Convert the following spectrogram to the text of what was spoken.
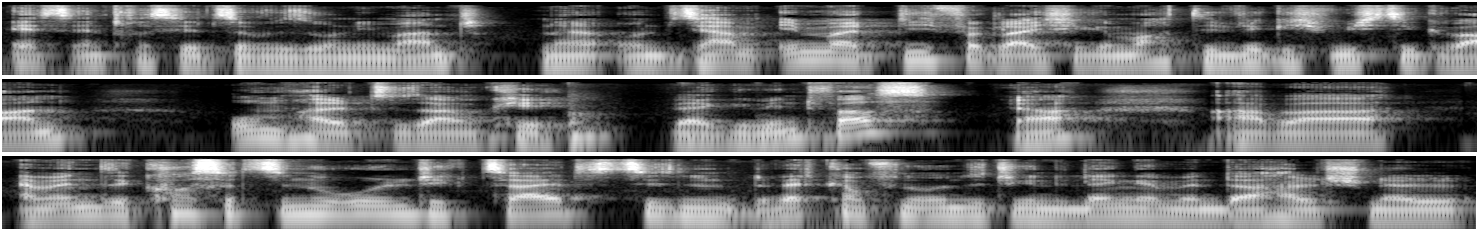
es interessiert sowieso niemand. Ne? Und sie haben immer die Vergleiche gemacht, die wirklich wichtig waren, um halt zu sagen, okay, wer gewinnt was, ja. Aber am Ende kostet es nur unnötig Zeit, es zieht den Wettkampf nur unnötig in die Länge, wenn da halt schnell,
